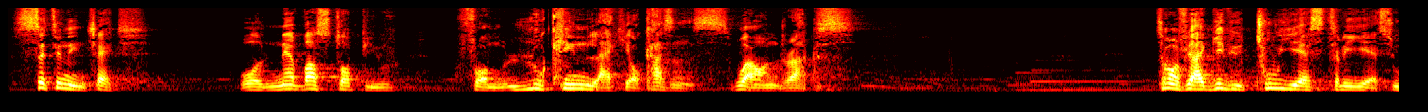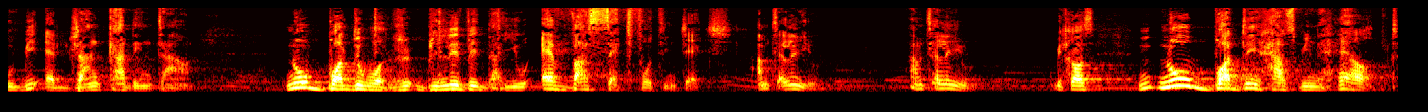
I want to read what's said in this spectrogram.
Sitting in church will never stop you from looking like your cousins who are on drugs. Some of you, I give you two years, three years, you'll be a drunkard in town. Nobody will believe it that you ever set foot in church. I'm telling you. I'm telling you. Because nobody has been helped.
